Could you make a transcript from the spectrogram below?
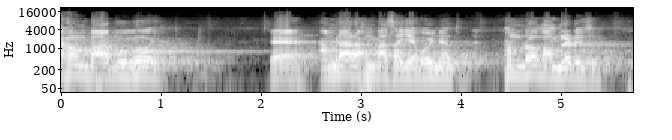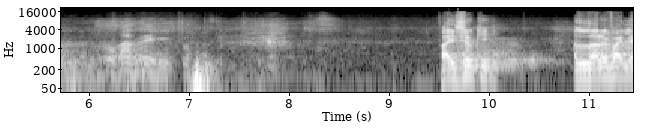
এখন বাবু হই হ্যাঁ আমরা আর এখন বাঁচাইয়া হই না তো। আমরাও মামলা হয়েছি পাইছো কি? আল্লাহরে পাইলে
